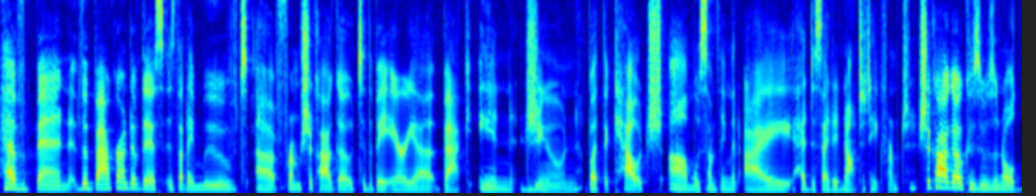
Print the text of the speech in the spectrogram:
have been the background of this is that i moved uh, from chicago to the bay area back in june but the couch um, was something that i had decided not to take from ch- chicago because it was an old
